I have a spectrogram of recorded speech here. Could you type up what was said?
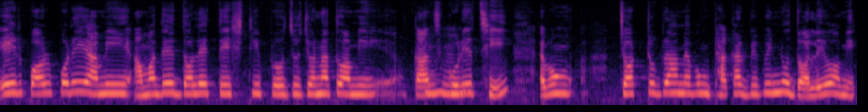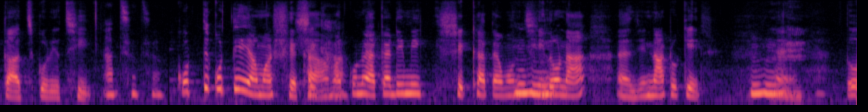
এর পর পরেই আমি আমাদের দলের তেষ্টি প্রযোজনা তো আমি কাজ করেছি এবং চট্টগ্রাম এবং ঢাকার বিভিন্ন দলেও আমি কাজ করেছি। আচ্ছা আচ্ছা। করতে করতেই আমার শেখা। শেখা। আমার কোনো একাডেমিক শিক্ষা তেমন ছিল না যে নাটকের। হ্যাঁ, তো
